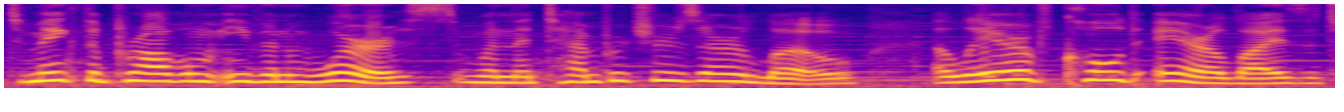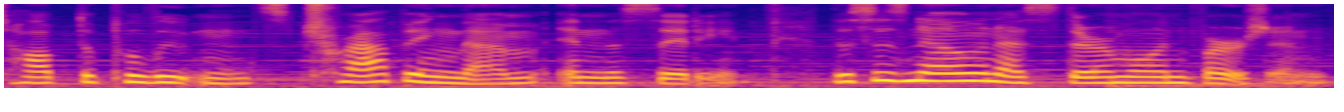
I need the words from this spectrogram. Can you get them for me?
To make the problem even worse, when the temperatures are low, a layer of cold air lies atop the pollutants, trapping them in the city. This is known as thermal inversion.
